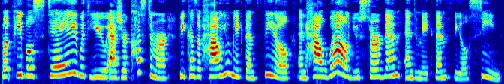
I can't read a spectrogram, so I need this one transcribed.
but people stay with you as your customer because of how you make them feel and how well you serve them and make them feel seen.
